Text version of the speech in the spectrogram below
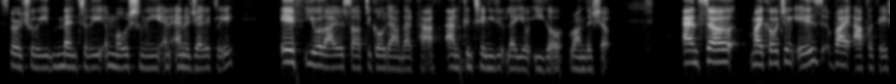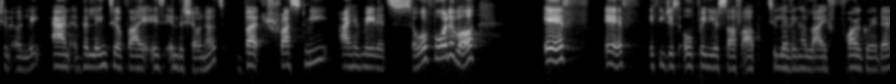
spiritually, mentally, emotionally, and energetically if you allow yourself to go down that path and continue to let your ego run the show. And so my coaching is by application only, and the link to apply is in the show notes. But trust me, I have made it so affordable if, if, if you just open yourself up to living a life far greater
